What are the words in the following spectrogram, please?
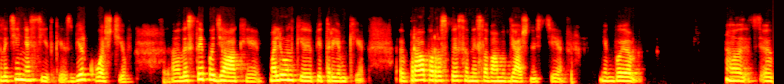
плетіння сітки, збір коштів, е, листи подяки, малюнки підтримки, е, прапор розписаний словами вдячності, якби е, е,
